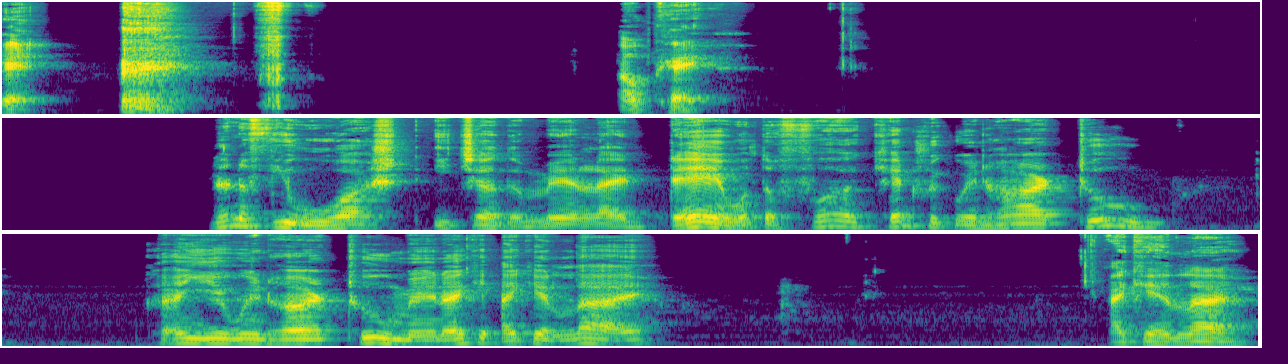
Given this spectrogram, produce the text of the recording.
Okay. okay. None of you washed each other, man. Like, damn, what the fuck? Kendrick went hard too. Kanye went hard too, man. I can't, I can't lie. I can't lie.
